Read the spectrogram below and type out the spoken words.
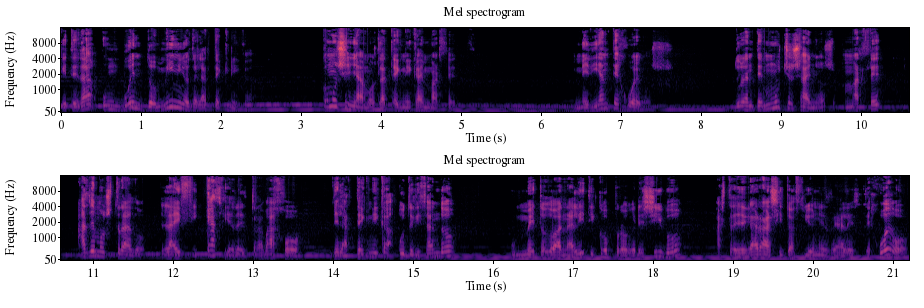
que te da un buen dominio de la técnica. ¿Cómo enseñamos la técnica en Marcet? Mediante juegos. Durante muchos años, Marcet ha demostrado la eficacia del trabajo de la técnica utilizando un método analítico progresivo hasta llegar a situaciones reales de juego.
